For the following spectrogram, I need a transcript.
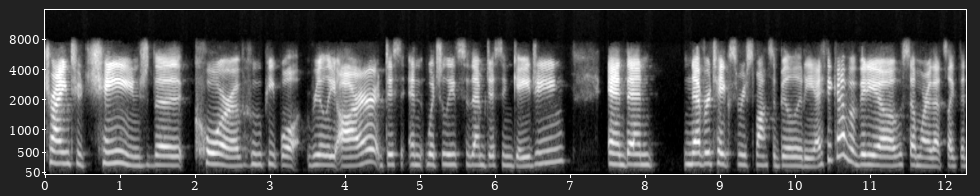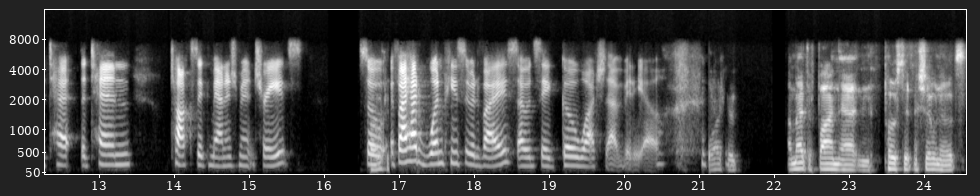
trying to change the core of who people really are dis- and which leads to them disengaging and then never takes responsibility. I think i have a video somewhere that's like the te- the 10 toxic management traits. So if i had one piece of advice i would say go watch that video. Watch it I'm gonna have to find that and post it in the show notes.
